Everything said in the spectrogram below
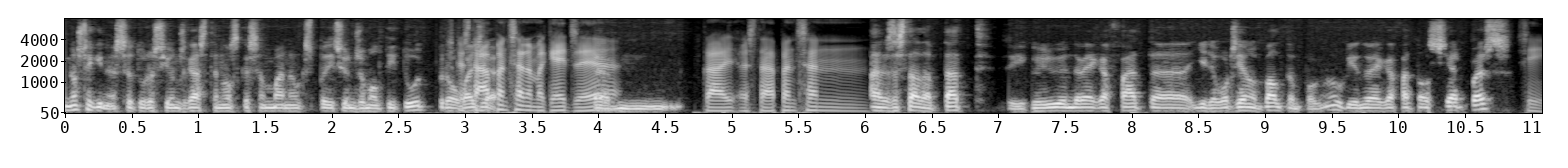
no sé quines saturacions gasten els que se'n van a expedicions amb altitud, però vaja... Estava pensant en aquests, eh? Um, clar, estava pensant... Has d'estar adaptat. O sigui, que haurien d'haver agafat, eh, i llavors ja no et val tampoc, no? Haurien d'haver agafat els xerpes. Sí,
